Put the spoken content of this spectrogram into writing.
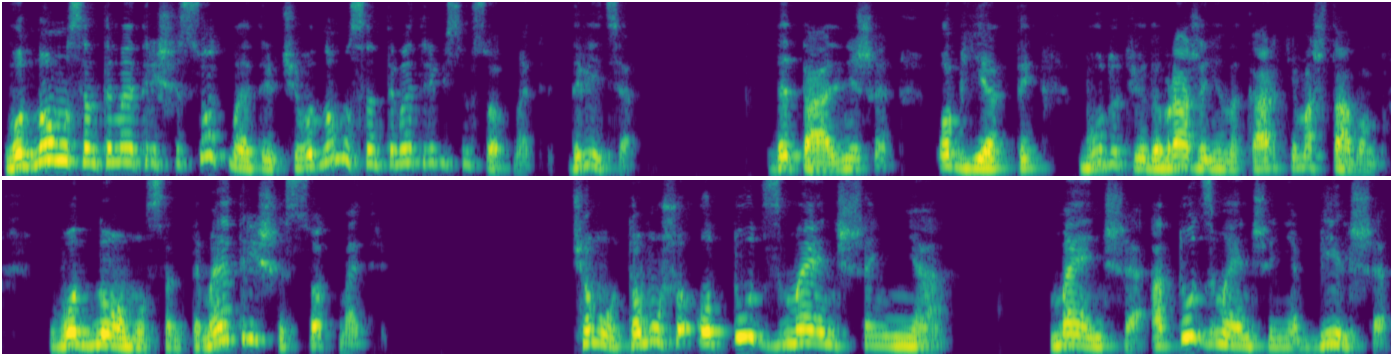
В одному сантиметрі 600 метрів чи в одному сантиметрі 800 метрів? Дивіться, детальніше об'єкти будуть відображені на карті масштабом в одному сантиметрі 600 метрів. Чому? Тому що отут зменшення менше, а тут зменшення більше.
